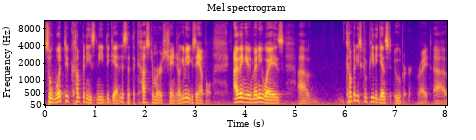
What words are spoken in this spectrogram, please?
So what do companies need to get is that the customer is changing. I'll give you an example. I think in many ways uh, companies compete against Uber, right? Uh,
